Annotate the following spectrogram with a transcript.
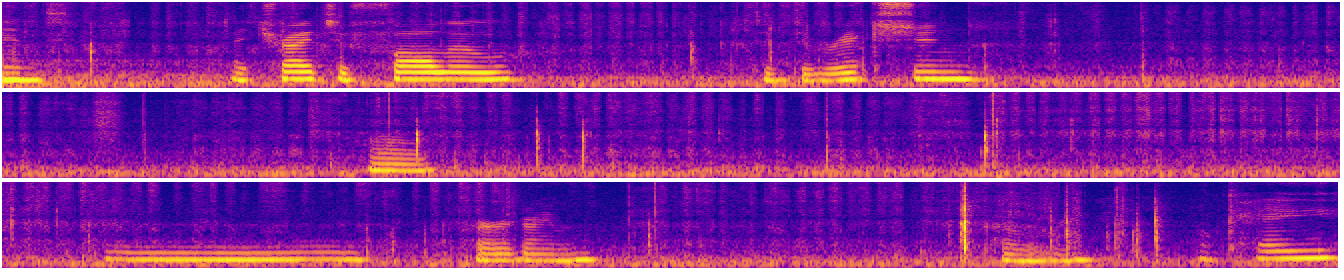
And I try to follow the direction of hmm, the part I'm coloring. Okay,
